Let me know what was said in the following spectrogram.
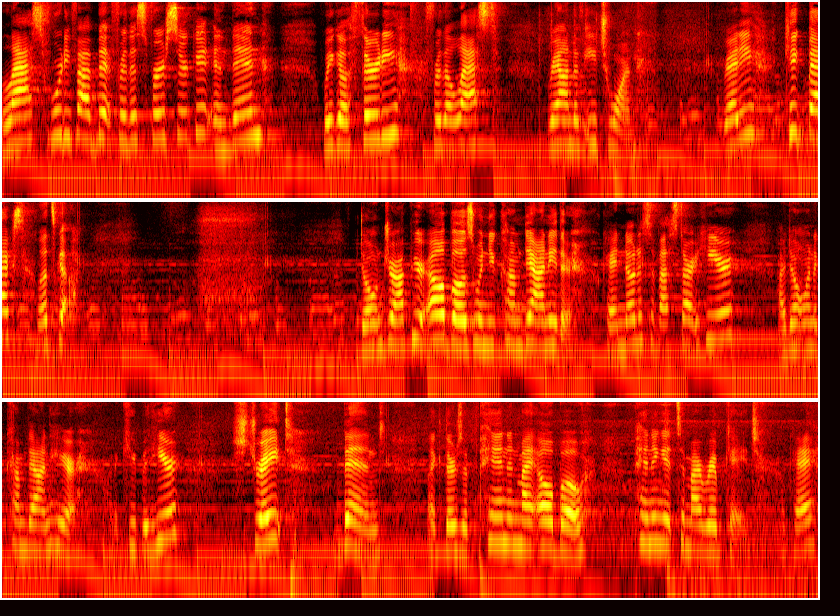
Last 45 bit for this first circuit, and then we go 30 for the last round of each one. Ready? Kickbacks, let's go. Don't drop your elbows when you come down either. Okay, notice if I start here, I don't wanna come down here. I wanna keep it here, straight, bend, like there's a pin in my elbow, pinning it to my rib cage, okay?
